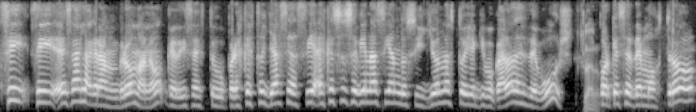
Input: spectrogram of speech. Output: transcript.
Sí, sí, esa es la gran broma, ¿no? Que dices tú, pero es que esto ya se hacía, es que eso se viene haciendo, si yo no estoy equivocada, desde Bush, porque se demostró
